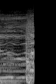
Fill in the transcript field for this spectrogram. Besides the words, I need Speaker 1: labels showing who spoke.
Speaker 1: voice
